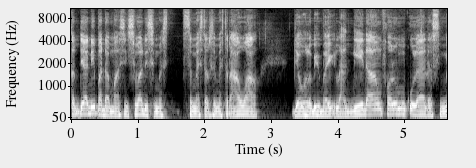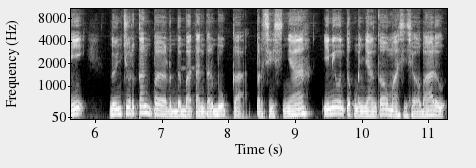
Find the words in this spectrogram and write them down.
terjadi pada mahasiswa di semester-semester awal. Jauh lebih baik lagi dalam forum kuliah resmi, luncurkan perdebatan terbuka. Persisnya, ini untuk menjangkau mahasiswa baru,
